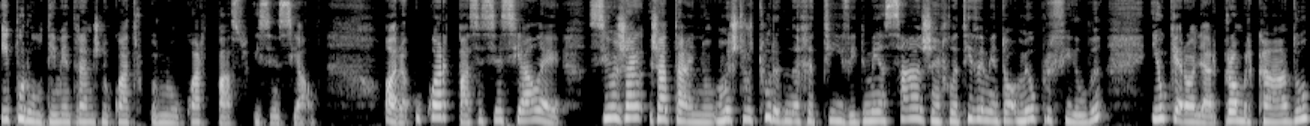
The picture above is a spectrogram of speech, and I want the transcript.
E por último, entramos no, quatro, no quarto passo essencial. Ora, o quarto passo essencial é: se eu já, já tenho uma estrutura de narrativa e de mensagem relativamente ao meu perfil, eu quero olhar para o mercado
